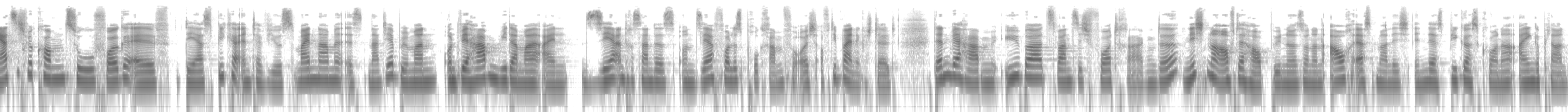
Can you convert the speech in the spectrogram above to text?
Herzlich willkommen zu Folge 11 der Speaker Interviews. Mein Name ist Nadja Bühlmann und wir haben wieder mal ein sehr interessantes und sehr volles Programm für euch auf die Beine gestellt. Denn wir haben über 20 Vortragende, nicht nur auf der Hauptbühne, sondern auch erstmalig in der Speakers Corner eingeplant.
